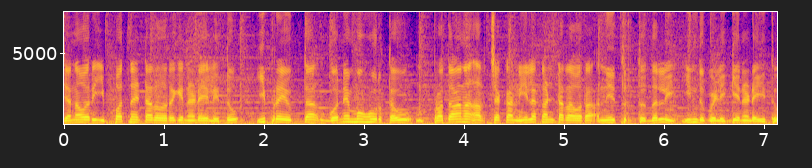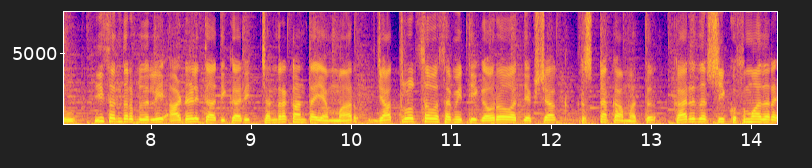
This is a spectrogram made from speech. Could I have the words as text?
ಜನವರಿ ಇಪ್ಪತ್ತೆಂಟರವರೆಗೆ ನಡೆಯಲಿದ್ದು, ಈ ಪ್ರಯುಕ್ತ ಗೊನೆ ಮುಹೂರ್ತವು ಪ್ರಧಾನ ಅರ್ಚಕ ನೀಲಕಂಠರವರ ನೇತೃತ್ವದಲ್ಲಿ ಇಂದು ಬೆಳಿಗ್ಗೆ ನಡೆಯಿತು. ಈ ಸಂದರ್ಭದಲ್ಲಿ ಆಡಳಿತಾಧಿಕಾರಿ ಚಂದ್ರಕಾಂತ ಎಂಆರ್, ಜಾತ್ರೋತ್ಸವ ಸಮಿತಿ ಗೌರವಾಧ್ಯಕ್ಷ ಕೃಷ್ಣ ಕಾಮತ್ ಕಾರ್ಯದರ್ಶಿ ಕುಸುಮಾಧರ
